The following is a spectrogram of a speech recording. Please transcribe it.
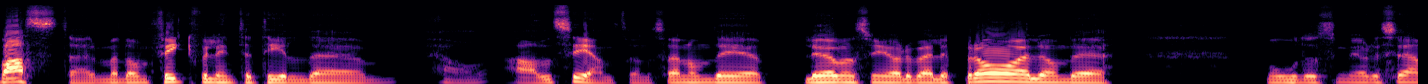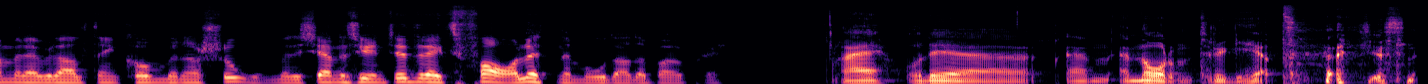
vass där, men de fick väl inte till det ja, alls egentligen. Sen om det är Löven som gör det väldigt bra eller om det är Modo som gör det sämre är väl alltid en kombination. Men det kändes ju inte direkt farligt när Modo hade powerplay. Nej, och det är en enorm trygghet just nu.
